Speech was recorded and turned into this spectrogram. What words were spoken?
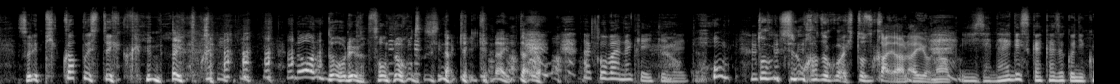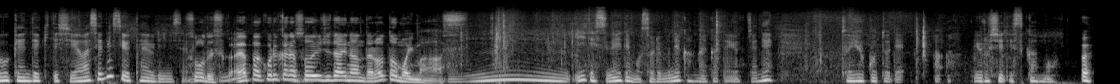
それピックアップしてくれないとか。なんで俺がそんなことしなきゃいけないんだよ。運ばなきゃいけないと。本当うちの家族は人使い荒いよな。いいじゃないですか。家族に貢献できて幸せですよ。頼りにされて、そうですか。やっぱりこれからそういう時代なんだろうと思います。うん、いいですね。でもそれもね考え方よっちゃね。ということで、あ、よろしいですかもう。え、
